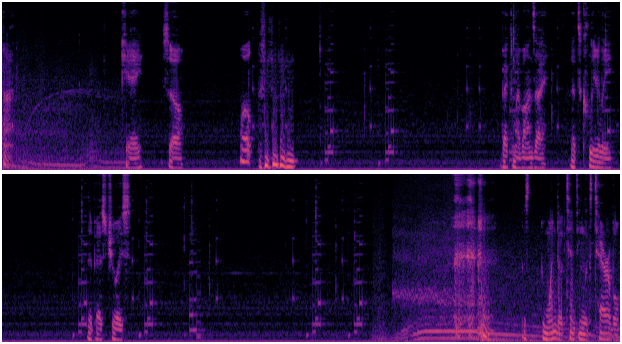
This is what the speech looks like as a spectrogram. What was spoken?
Huh. Okay. So. Well. Back to my bonsai. That's clearly the best choice. this window tinting looks terrible.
